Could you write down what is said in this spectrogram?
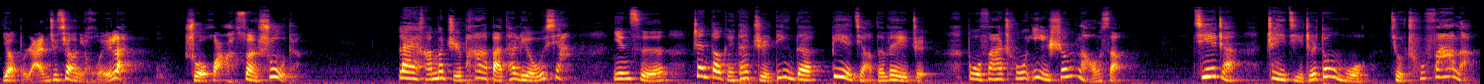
要不然就叫你回来。说话算数的。”癞蛤蟆只怕把他留下，因此站到给他指定的蹩脚的位置，不发出一声牢骚。接着，这几只动物就出发了。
